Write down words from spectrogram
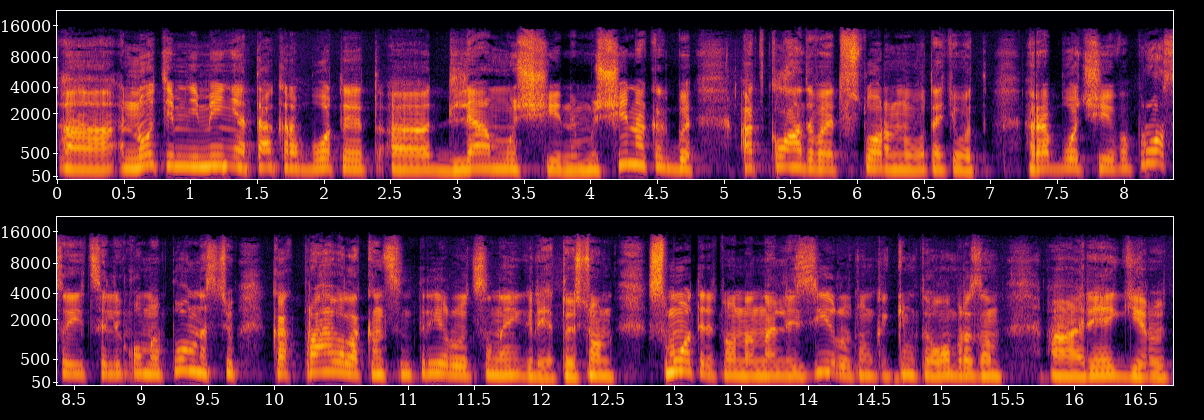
А, но, тем не менее, так работает а, для мужчины. Мужчина как бы откладывает в сторону вот эти вот рабочие вопросы и целиком и полностью, как правило, концентрируется на игре. То есть он смотрит, он анализирует, он каким-то образом а, реагирует.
